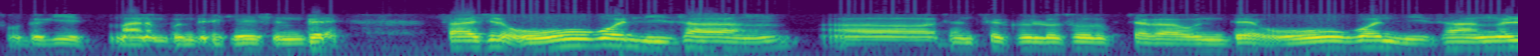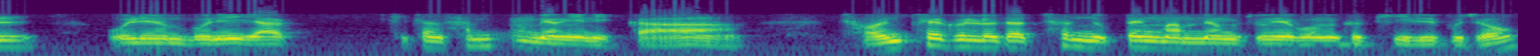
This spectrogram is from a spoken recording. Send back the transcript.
소득이 많은 분들이 계신데 사실 5억 원 이상 어 전체 근로소득자 가운데 5억 원 이상을 올리는 분이 약 7,300명이니까 전체 근로자 1,600만 명 중에 보면 극히 일부죠.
